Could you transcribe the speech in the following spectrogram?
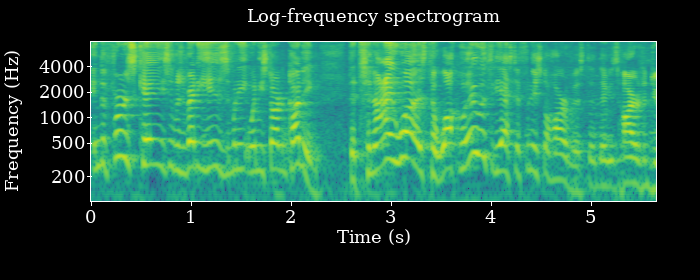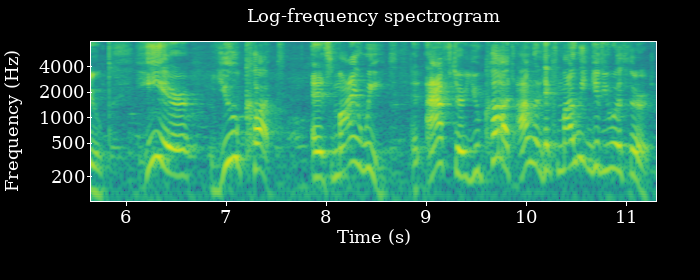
In the first case, it was already his when he, when he started cutting. The Tanai was to walk away with it, he has to finish the harvest that, was hard to do. Here, you cut, and it's my wheat, and after you cut, I'm going to take my wheat and give you a third.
